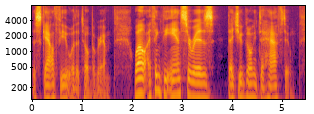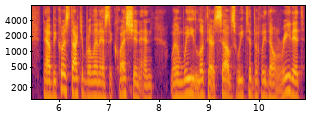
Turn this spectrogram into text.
the scout view or the topogram. Well, I think the answer is that you're going to have to. Now, because Dr. Berlin asked the question, and when we looked ourselves, we typically don't read it,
